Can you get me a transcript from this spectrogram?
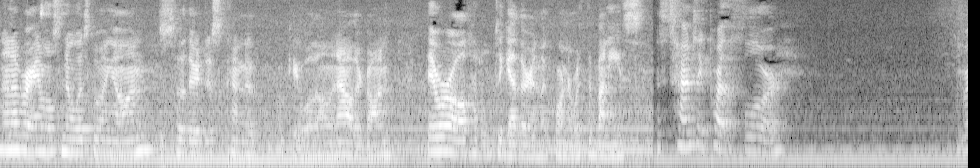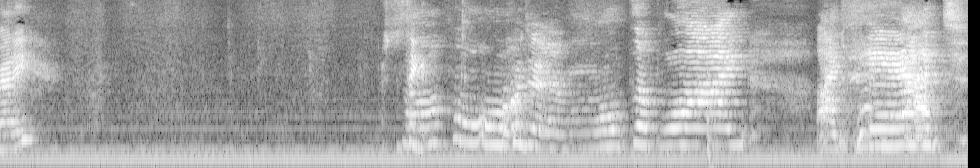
None of our animals know what's going on, so they're just kind of, okay, well now they're gone. They were all huddled together in the corner with the bunnies. It's time to take apart the floor. You ready? Just take it. They multiply. I can't.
